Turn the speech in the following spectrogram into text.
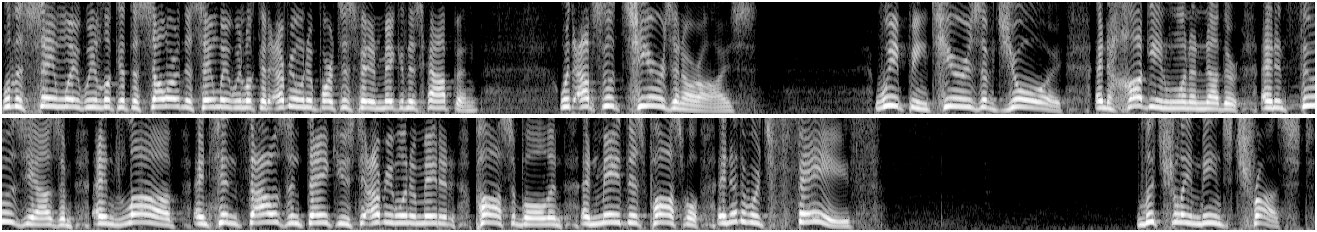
Well, the same way we looked at the seller, and the same way we looked at everyone who participated in making this happen, with absolute tears in our eyes weeping tears of joy and hugging one another and enthusiasm and love and 10,000 thank yous to everyone who made it possible and, and made this possible. In other words, faith literally means trust.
